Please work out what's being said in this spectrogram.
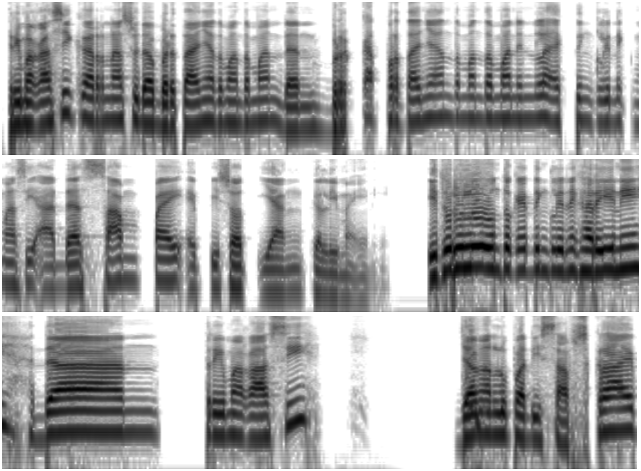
Terima kasih karena sudah bertanya teman-teman dan berkat pertanyaan teman-teman inilah acting klinik masih ada sampai episode yang kelima ini. Itu dulu untuk acting klinik hari ini dan terima kasih. Jangan lupa di subscribe,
